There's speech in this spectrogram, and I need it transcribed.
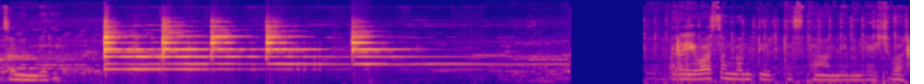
हनुमंताचं मंदिर आहे. रेवा संगम तीर्थस्थान विमलेश्वर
